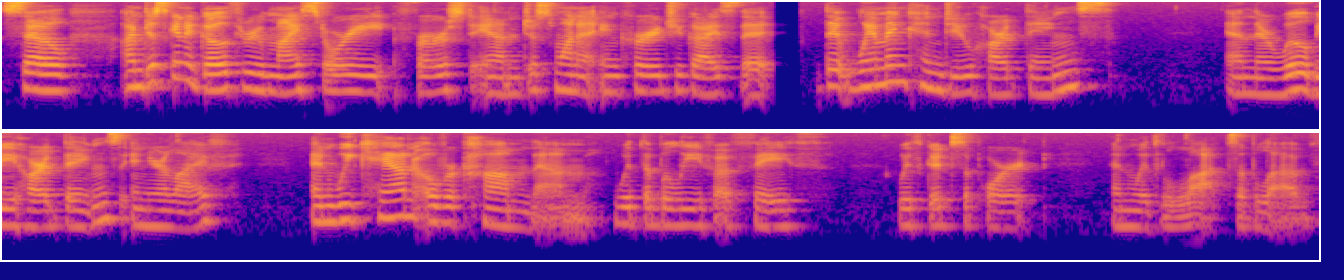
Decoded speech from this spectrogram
So i'm just going to go through my story first and just want to encourage you guys that that women can do hard things and there will be hard things in your life and we can overcome them with the belief of faith with good support and with lots of love.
